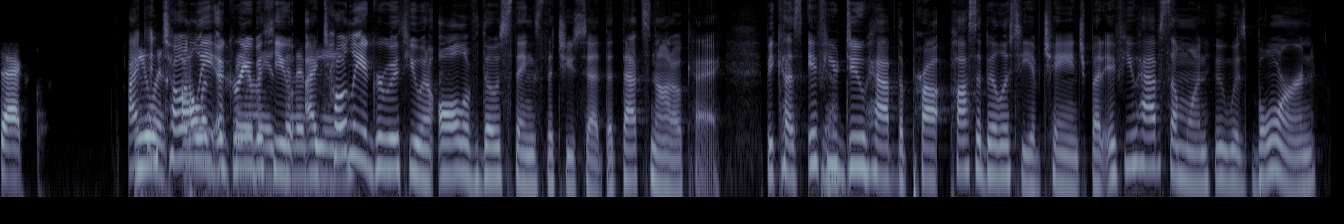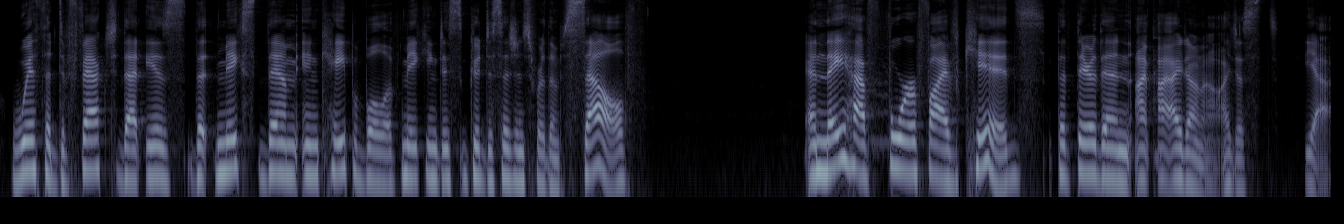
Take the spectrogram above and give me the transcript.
sex. I You can and all of totally agree with you. I be- totally agree with you in all of those things that you said that that's not okay. Because if you do have the pro- possibility of change, but if you have someone who was born with a defect that is that makes them incapable of making dis- good decisions for themselves and they have four or five kids that they're then I I, I don't know. I just yeah.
